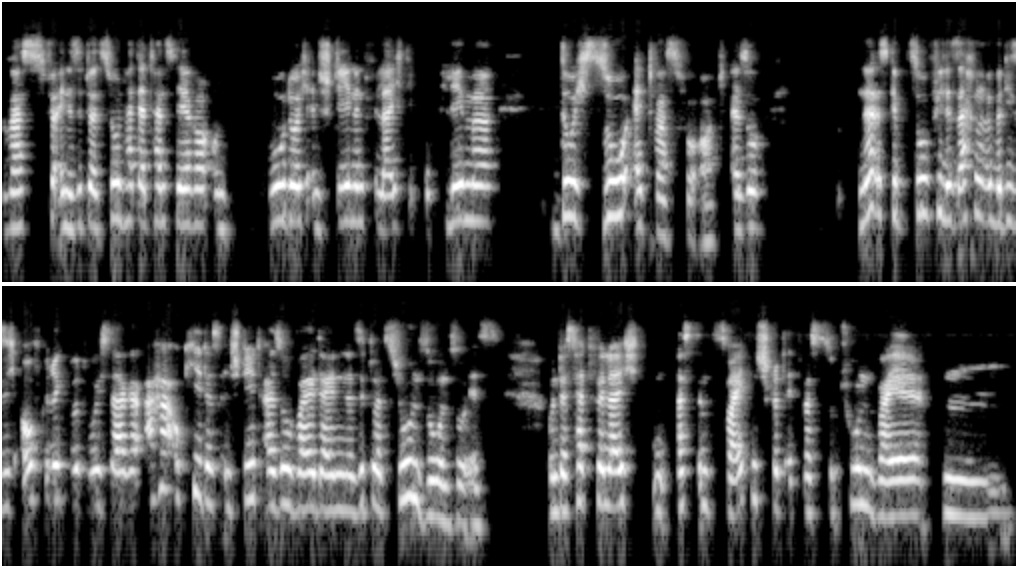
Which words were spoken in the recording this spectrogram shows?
was für eine Situation hat der Tanzlehrer und wodurch entstehen vielleicht die Probleme durch so etwas vor Ort. Also ne, es gibt so viele Sachen, über die sich aufgeregt wird, wo ich sage, aha, okay, das entsteht also, weil deine Situation so und so ist. Und das hat vielleicht erst im zweiten Schritt etwas zu tun, weil mh, hm,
